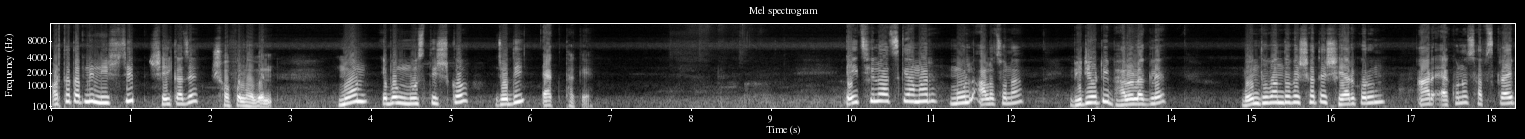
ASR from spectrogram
অর্থাৎ আপনি নিশ্চিত সেই কাজে সফল হবেন। মন এবং মস্তিষ্ক যদি এক থাকে এই ছিল আজকে আমার মূল আলোচনা। ভিডিওটি ভালো লাগলে বন্ধুবান্ধবের সাথে শেয়ার করুন। আর এখনও সাবস্ক্রাইব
